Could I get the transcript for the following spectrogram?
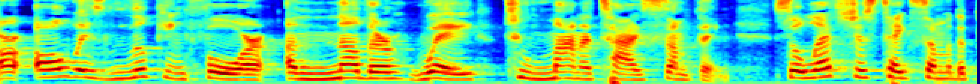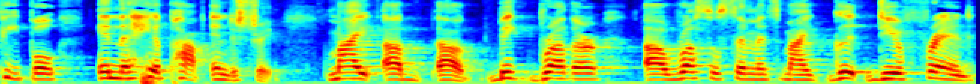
are always looking for another way to monetize something. So, let's just take some of the people in the hip hop industry. My uh, uh, big brother, uh, Russell Simmons, my good dear friend,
